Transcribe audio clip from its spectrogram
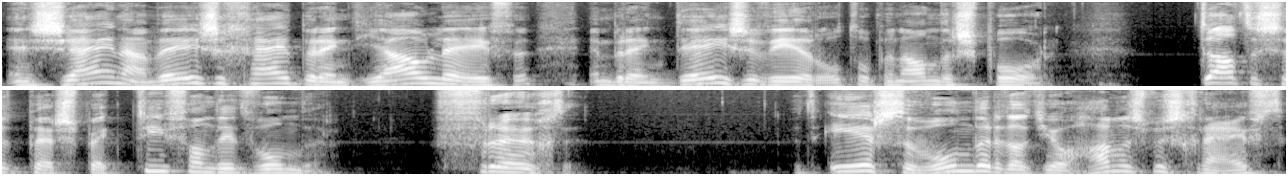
en Zijn aanwezigheid brengt jouw leven en brengt deze wereld op een ander spoor. Dat is het perspectief van dit wonder. Vreugde. Het eerste wonder dat Johannes beschrijft,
